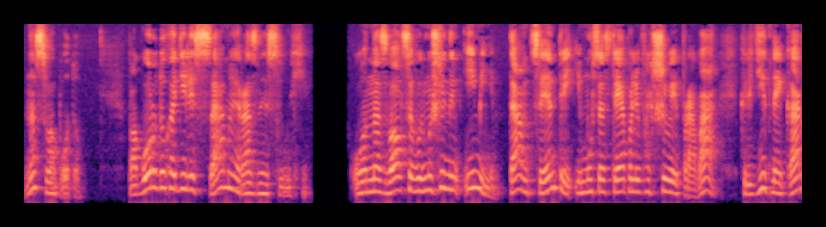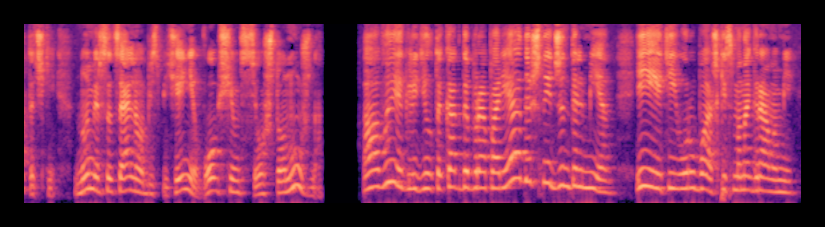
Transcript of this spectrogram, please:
на свободу. По городу ходили самые разные слухи. Он назвался вымышленным именем. Там, в центре, ему состряпали фальшивые права, кредитные карточки, номер социального обеспечения, в общем, все, что нужно. Выглядел-то как добропорядочный джентльмен. И эти его рубашки с монограммами.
